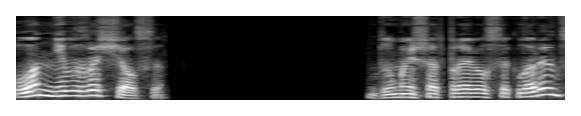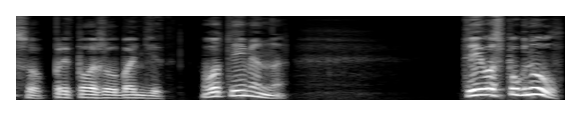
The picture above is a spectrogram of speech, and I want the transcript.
он не возвращался. — Думаешь, отправился к Лоренцо? — предположил бандит. — Вот именно. Ты его спугнул,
